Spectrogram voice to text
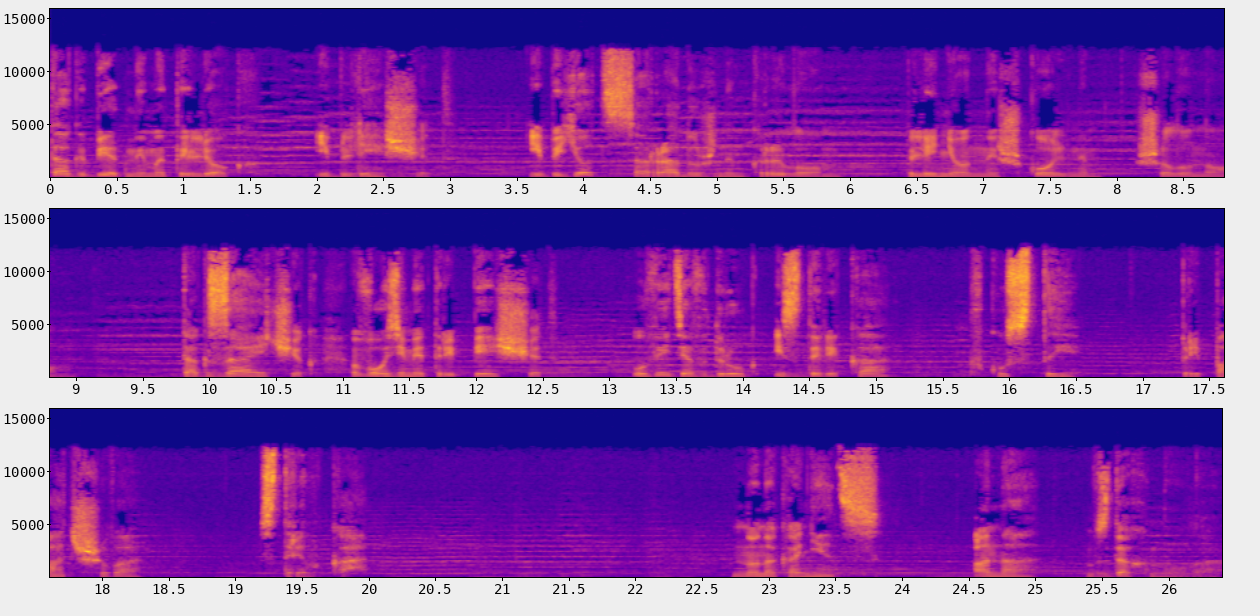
Так бедный мотылек и блещет, И бьется радужным крылом, Плененный школьным шелуном. Так зайчик в озиме трепещет, Увидев вдруг издалека В кусты припадшего стрелка. Но, наконец, она вздохнула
